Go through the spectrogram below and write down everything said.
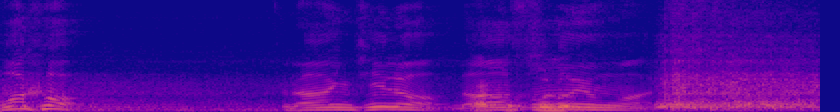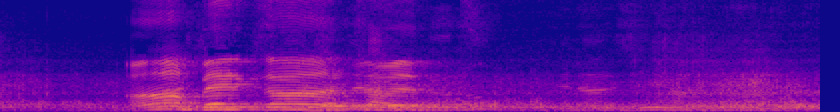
Babako. Tranquilo. Daha Bakın, son kulu. oyun var. Aa Berkan evet. Enerjiyi vermeye gidiyorum.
